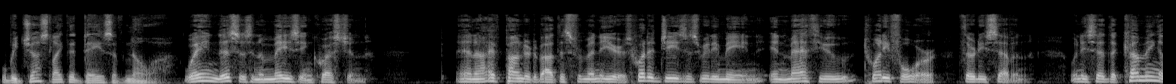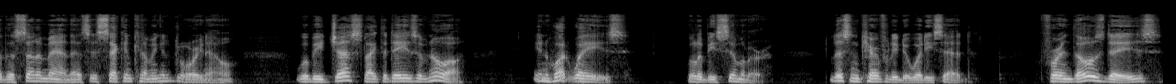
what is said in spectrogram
will be just like the days of Noah? Wayne, this is an amazing question. And I've pondered about this for many years. What did Jesus really mean in Matthew 24, 37? When he said, The coming of the Son of Man, that's his second coming in glory now, will be just like the days of Noah. In what ways will it be similar? Listen carefully to what he said. For in those days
